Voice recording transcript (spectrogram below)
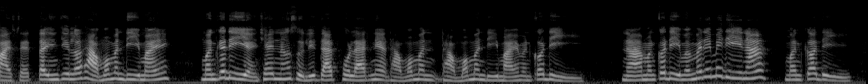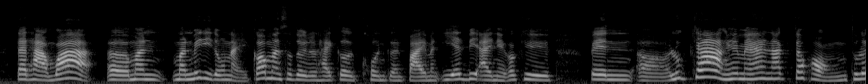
mindset แต่จริงๆ แล้วถามว่ามันดีไหม มันก็ดีอย่างเช่นหนังสือ Rich Dad Poor Dad เนี่ยถามว่ามันถามว่ามันดีไหมมันก็ดีนะ มันก็ดีมันไม่ได้ไม่ดีนะ มันก็ดี แต่ถามว่าเออมันมันไม่ดีตรงไหน ก็มันสตอรี่ไทยเกินคนเกินไปมัน ESBI เนี่ยก็คือเป็นเอ่อลูกจ้างใช่ไหมนักเจ้าของธุร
